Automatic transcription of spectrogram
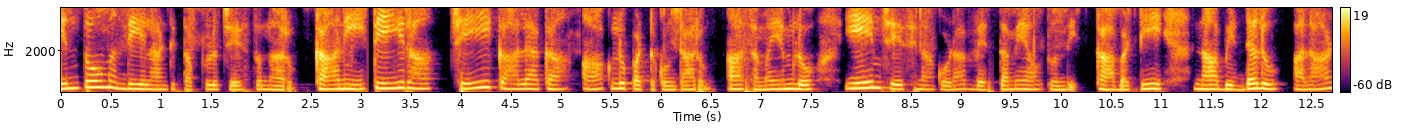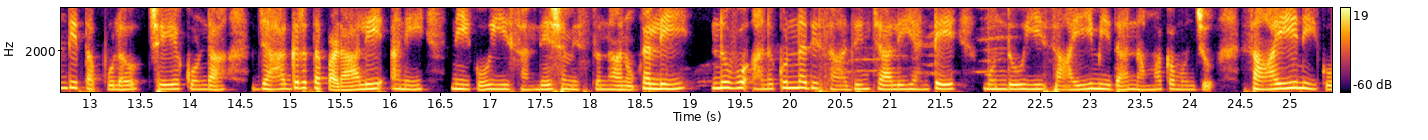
ఎంతోమంది ఇలాంటి తప్పులు చేస్తున్నారు. కానీ తీరా చేయి కాలాక ఆకులు పట్టుకుంటారు. ఆ సమయంలో ఏం చేసినా కూడా వ్యర్థమే అవుతుంది. కాబట్టి నా బిడ్డలు అలాంటి తప్పులు చేయకుండా జాగ్రత్త పడాలి అని నీకు ఈ సందేశం ఇస్తున్నాను. తల్లి నువ్వు అనుకున్నది సాధించాలి అంటే ముందు ఈ సాయి మీద నమ్మకం ఉంచు సాయి నీకు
